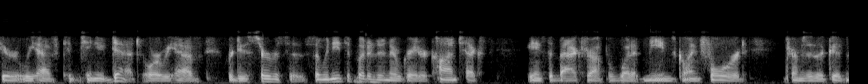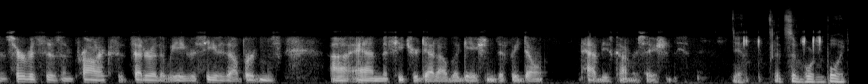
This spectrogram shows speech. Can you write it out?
here we have continued debt or we have reduced services. So we need to put mm-hmm. it in a greater context against the backdrop of what it means going forward in terms of the goods and services and products, et cetera, that we receive as Albertans uh, and the future debt obligations if we don't have these conversations. Yeah, that's an important point.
